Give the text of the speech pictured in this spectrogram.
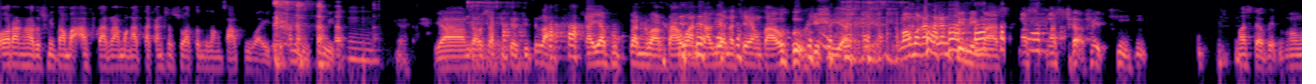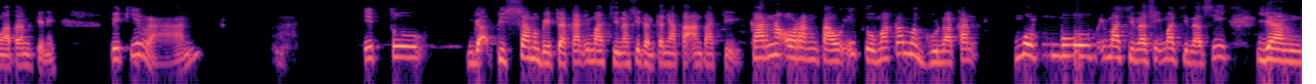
orang harus minta maaf karena mengatakan sesuatu tentang Papua itu kan lucu itu. Hmm. Ya nggak usah detail-detail lah. Saya bukan wartawan, kalian aja yang tahu gitu ya. Mau mengatakan gini, Mas, Mas, Mas David, Mas David mau mengatakan gini, pikiran itu nggak bisa membedakan imajinasi dan kenyataan tadi. Karena orang tahu itu, maka menggunakan move-move imajinasi-imajinasi yang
